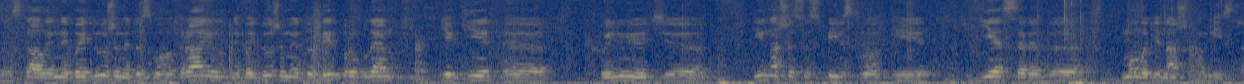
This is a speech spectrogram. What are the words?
зростали небайдужими до свого краю, небайдужими до тих проблем, які е, хвилюють е, і наше суспільство, і є серед е, молоді нашого міста.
